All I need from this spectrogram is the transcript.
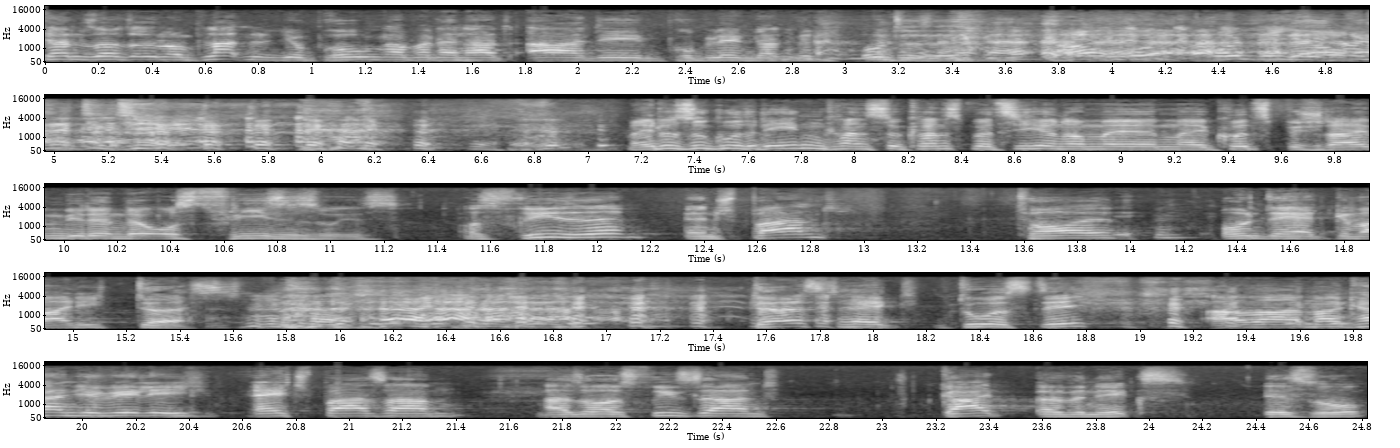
Kann sonst auch noch Platten mit dir proben, aber dann hat ARD ein Problem damit mit Untersinn. und, und ich auch. Weil du so gut reden kannst, du kannst mir sicher noch mal, mal kurz beschreiben, wie denn der Ostfriese so ist. Ostfriese, entspannt, toll und der hat gewaltig Durst. Durst hält durstig, aber man kann hier wirklich echt Spaß haben. Also aus Friesland, geil über nix, ist so.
